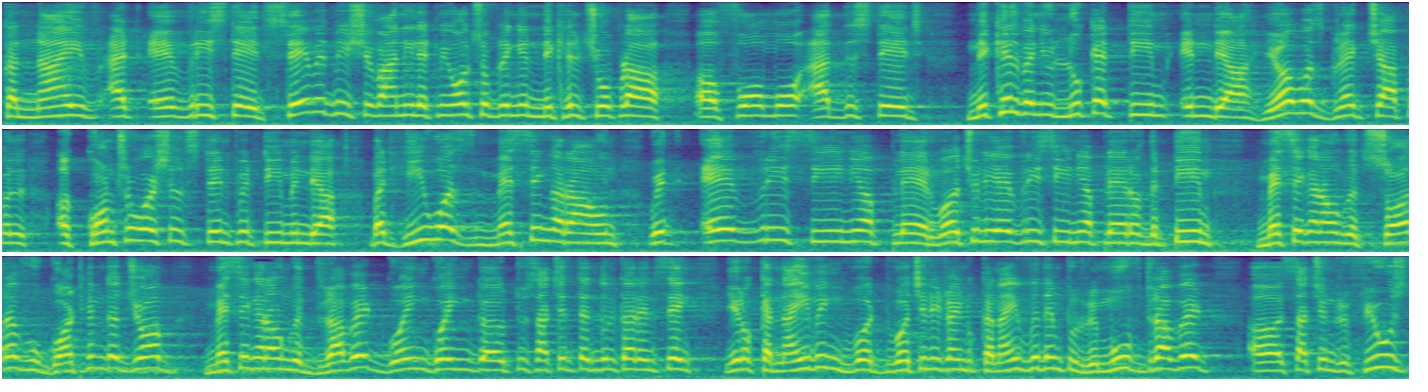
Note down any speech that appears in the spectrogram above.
connive at every stage. Stay with me, Shivani. Let me also bring in Nikhil Chopra uh, for more at this stage. Nikhil, when you look at Team India, here was Greg Chappell, a controversial stint with Team India, but he was messing around with every senior player, virtually every senior player of the team messing around with Sourav, who got him the job, messing around with Dravid, going going uh, to Sachin Tendulkar and saying, you know, conniving, virtually trying to connive with him to remove Dravid. Uh, Sachin refused,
